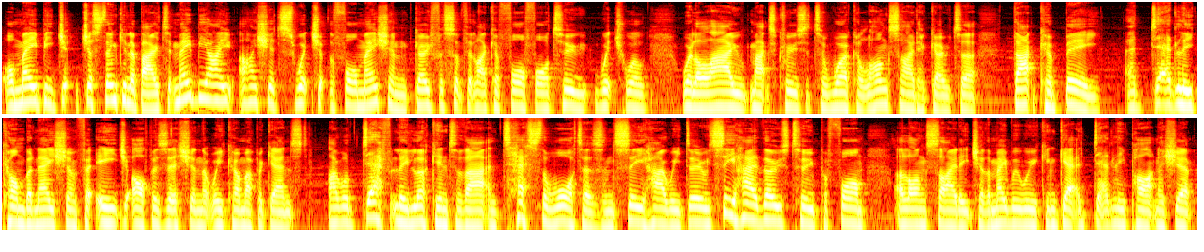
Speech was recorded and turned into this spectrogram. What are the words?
or maybe just thinking about it, maybe I, I should switch up the formation, go for something like a 4-4-2, which will, will allow Max Kruse to work alongside Hrgota. That could be a deadly combination for each opposition that we come up against. I will definitely look into that and test the waters and see how we do, see how those two perform alongside each other. Maybe we can get a deadly partnership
